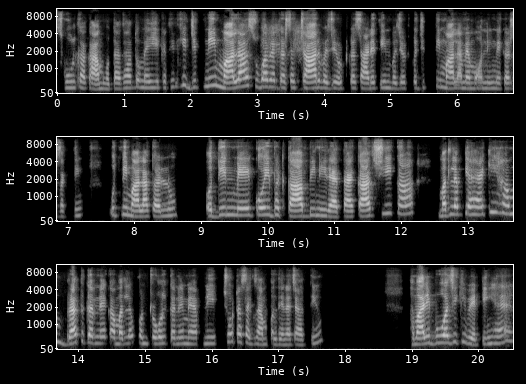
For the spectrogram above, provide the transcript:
स्कूल का काम होता था तो मैं ये कहती थी कि जितनी माला सुबह में कर सकती चार बजे उठकर, साढ़े तीन बजे उठकर जितनी माला मैं मॉर्निंग में कर सकती हूँ, उतनी माला कर लूँ। और दिन में कोई भटकाव भी नहीं रहता है। काशी का मतलब क्या है कि हम व्रत करने का मतलब कंट्रोल करने, में अपनी एक छोटा सा एग्ज़ाम्पल देना चाहती हूँ। हमारी बुआ जी की बेटी है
